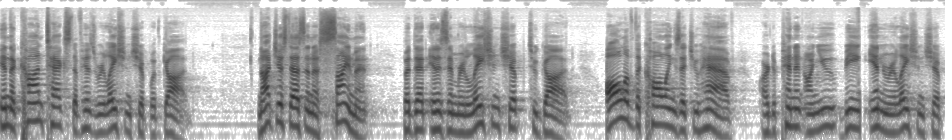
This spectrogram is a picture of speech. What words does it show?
in the context of his relationship with God. Not just as an assignment, but that it is in relationship to God. All of the callings that you have are dependent on you being in relationship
